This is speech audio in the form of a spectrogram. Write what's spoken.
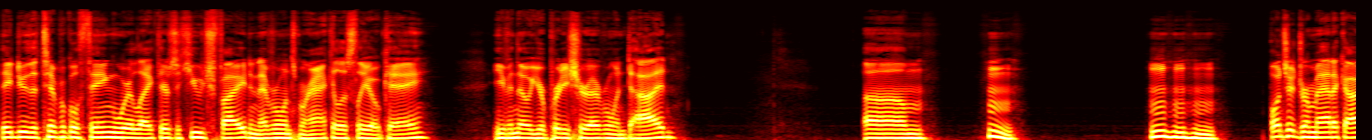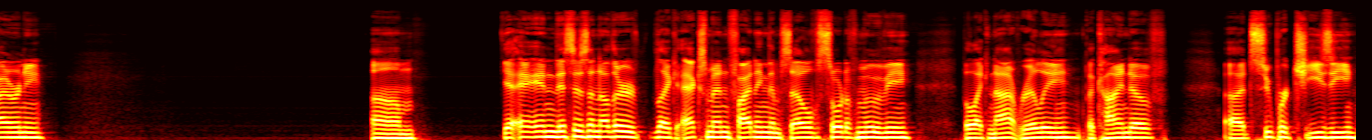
They do the typical thing where like there's a huge fight and everyone's miraculously okay, even though you're pretty sure everyone died. Um, hmm, hmm, hmm, hmm. Bunch of dramatic irony. Um, yeah, and this is another like X Men fighting themselves sort of movie, but like not really, but kind of. Uh, it's super cheesy.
